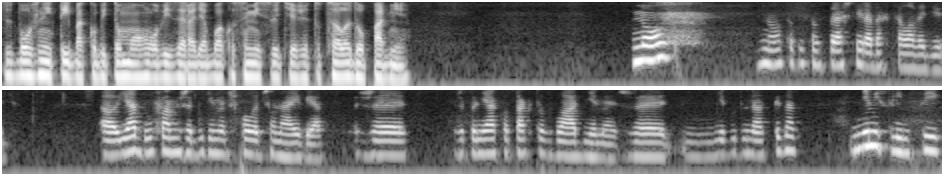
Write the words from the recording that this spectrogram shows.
zbožný typ, ako by to mohlo vyzerať, alebo ako si myslíte, že to celé dopadne? No, No, to by som strašne rada chcela vedieť. Ja dúfam, že budeme v škole čo najviac, že, že to nejako takto zvládneme, že nebudú nás, keď nás, nemyslím si,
